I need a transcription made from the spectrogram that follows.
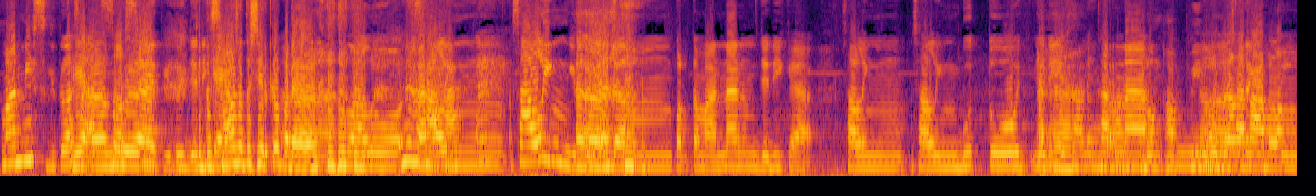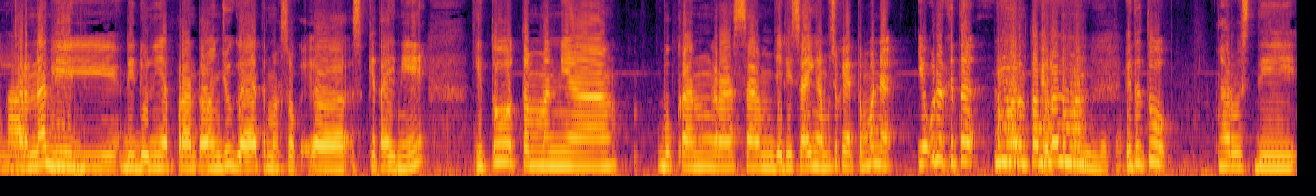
manis gitu lah, Iya, sangat so alhamdulillah. sweet gitu. Jadi Kita kayak semua satu circle padahal. eh, selalu saling saling gitu ya dalam pertemanan. Jadi kayak saling saling butuh. Jadi Uh-uh. Saling karena melengkapi Iya, lah. saling Melengkapi. melengkapi. karena di di dunia perantauan juga termasuk eh, kita ini itu temen yang bukan ngerasa menjadi saingan maksudnya kayak temen ya ya udah kita keluar temen, teman gitu. itu tuh harus di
